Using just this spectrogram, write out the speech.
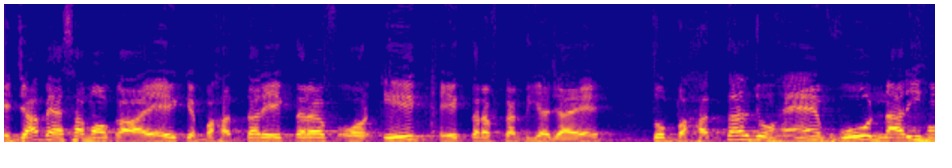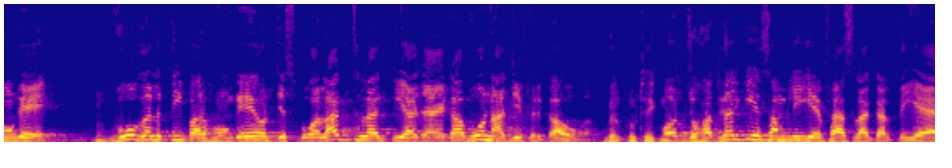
कि जब ऐसा मौका आए कि बहत्तर एक तरफ़ और एक एक तरफ़ कर दिया जाए तो बहत्तर जो हैं वो नारी होंगे। वो गलती पर होंगे और जिसको अलग थलग किया जाएगा वो नाजी फिरका होगा। बिल्कुल ठीक और चौहत्तर की असम्बली ये फैसला करती है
